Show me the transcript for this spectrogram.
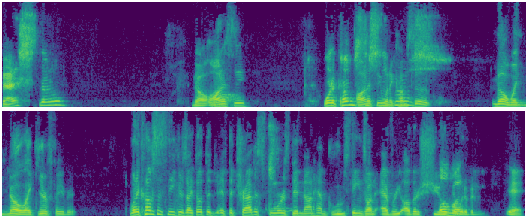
best though, no. Oh. Honestly, when it comes Honestly, to when it comes to- no. When no, like your favorite. When it comes to sneakers, I thought that if the Travis fours did not have glue stains on every other shoe, No, it would have been it.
